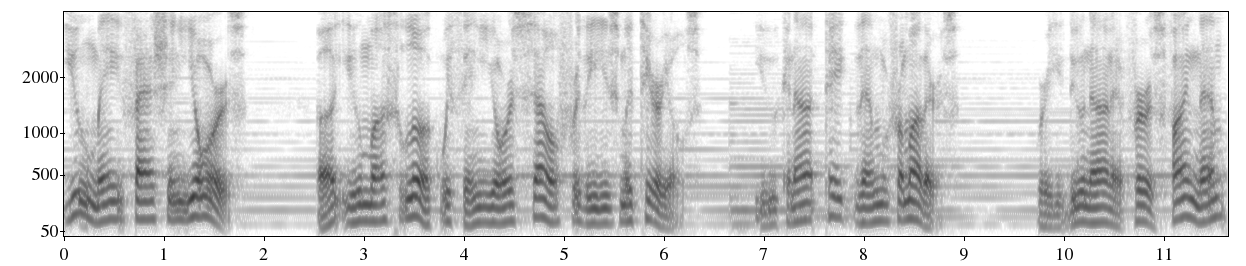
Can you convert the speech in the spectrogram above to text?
You may fashion yours, but you must look within yourself for these materials. You cannot take them from others. Where you do not at first find them,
